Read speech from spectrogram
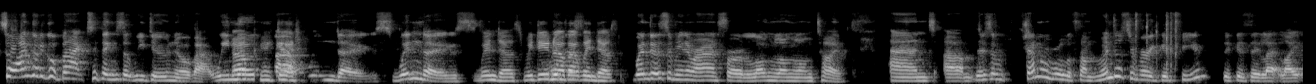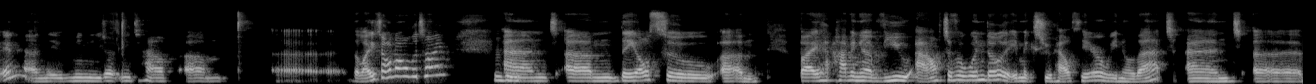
so i'm going to go back to things that we do know about we know okay, about good. windows windows windows we do know about windows windows have been around for a long long long time and um, there's a general rule of thumb: windows are very good for you because they let light in, and they mean you don't need to have um, uh, the light on all the time. Mm-hmm. And um, they also, um, by having a view out of a window, it makes you healthier. We know that, and uh,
